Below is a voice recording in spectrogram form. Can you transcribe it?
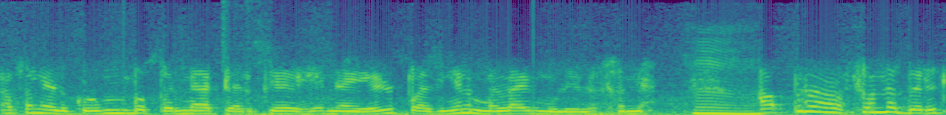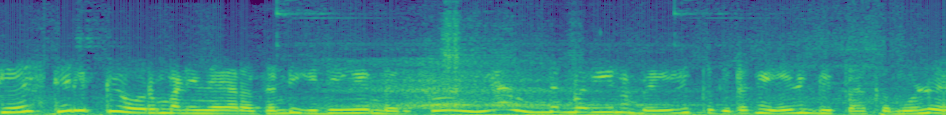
அப்ப எனக்கு ரொம்ப பெண்ணாட்டம் இருக்கு. என்ன எழுப்பாதீங்கன்னு மலாய் மொழியில சொன்னேன். அப்புறம் சொன்ன பிறகு திருப்பி ஒரு மணி நேரம் வந்து இதே மாதிரி "ஆ, ஏன் இந்த மாதிரியே நம்ம எழுப்புக்கிட்டாங்க எழுப்பி பார்க்கும்போது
